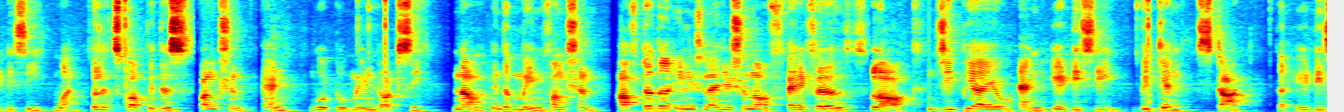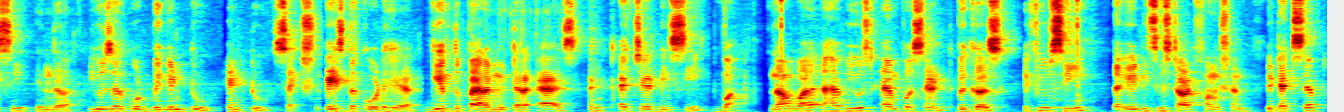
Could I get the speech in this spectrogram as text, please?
ADC1 so let's copy this function and go to main.c now in the main function, after the initialization of peripherals, clock, GPIO and ADC, we can start the ADC in the user code begin to end to section. Paste the code here, give the parameter as int HADC1. Now why I have used ampersand because if you see the ADC start function, it accept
